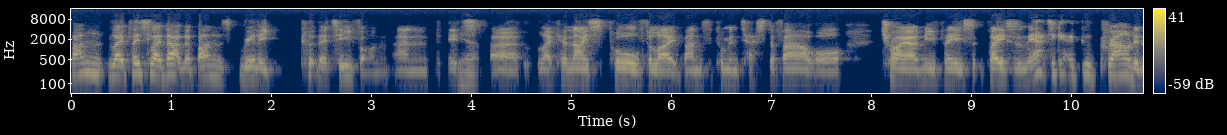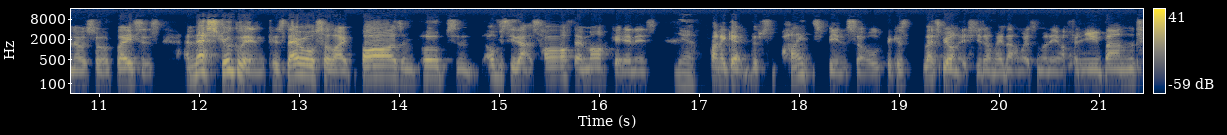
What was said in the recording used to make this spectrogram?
band like places like that. The bands really cut their teeth on, and it's yeah. uh, like a nice pool for like bands to come and test stuff out or try out new place, places and they had to get a good crowd in those sort of places and they're struggling because they're also like bars and pubs and obviously that's half their marketing is yeah trying to get the pints being sold because let's be honest you don't make that much money off a new band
